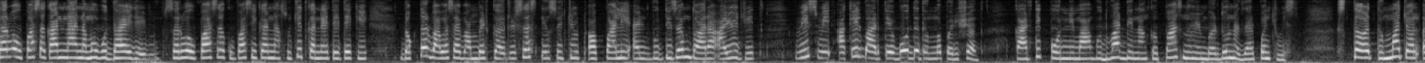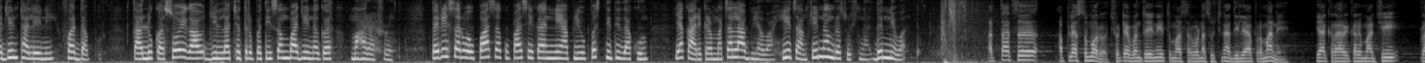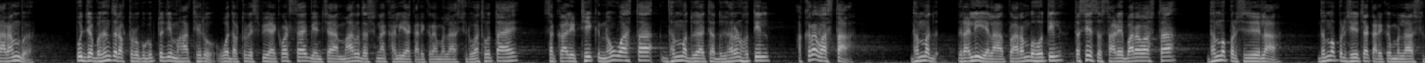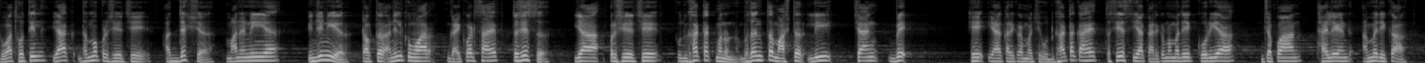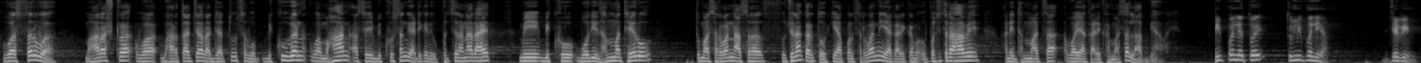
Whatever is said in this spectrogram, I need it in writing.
सर्व उपासकांना नमो बुद्धाय जय. सर्व उपासक उपासिकांना सूचित करण्यात येते की doctor Babasaheb Ambedkar research institute of Pali and Buddhism द्वारा आयोजित वीसवी अखिल भारतीय बौद्ध धम्म परिषद कार्तिक पौर्णिमा बुधवार दिनांक पाच नोव्हेंबर दोन हजार पंचवीस. स्थळ धम्माचल अजिंठा लेणी फर्दापूर तालुका सोयगाव जिल्हा छत्रपती संभाजीनगर महाराष्ट्र. तरी सर्व उपासक उपासिकांनी आपली उपस्थिती दाखवून या कार्यक्रमाचा लाभ घ्यावा हीच आमची नम्र सूचना. धन्यवाद. आत्ताच आपल्यासमोर छोट्या बंतजींनी तुम्हा सर्वांना सूचना दिल्याप्रमाणे या कार्यक्रमाची प्रारंभ पूज्य भदंत डॉक्टर उपगुप्तजी महाथेरो व doctor S P Gaikwad saheb यांच्या मार्गदर्शनाखाली या कार्यक्रमाला सुरुवात होत आहे. सकाळी ठीक नऊ वाजता धम्मध्वजाच्या ध्वजारण होतील. अकरा वाजता धम्म रॅली याला प्रारंभ होतील. तसेच साडेबारा वाजता धम्म परिषदेला धम्मपरिषदेच्या कार्यक्रमाला सुरुवात होतील. या धम्मपरिषदेचे अध्यक्ष माननीय इंजिनियर डॉक्टर अनिल कुमार गायकवाड साहेब तसेच या परिषदेचे उद्घाटक म्हणून भदंत मास्टर ली चँग बे हे या कार्यक्रमाचे उद्घाटक आहेत. तसेच या कार्यक्रमामध्ये कोरिया जपान थायलंड अमेरिका व सर्व महाराष्ट्र व भारताच्या राज्यातून सर्व भिक्खूगण व महान असे भिक्खू संघ या ठिकाणी उपस्थित राहणार आहेत. मी भिक्खू बोधी धम्म थेरो तुम्हा सर्वांना असं सूचना करतो की आपण सर्वांनी या कार्यक्रमात उपस्थित राहावे आणि धम्माचा व या कार्यक्रमाचा लाभ घ्यावा. मी पण येतोय तुम्ही पण या. जय भीम.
